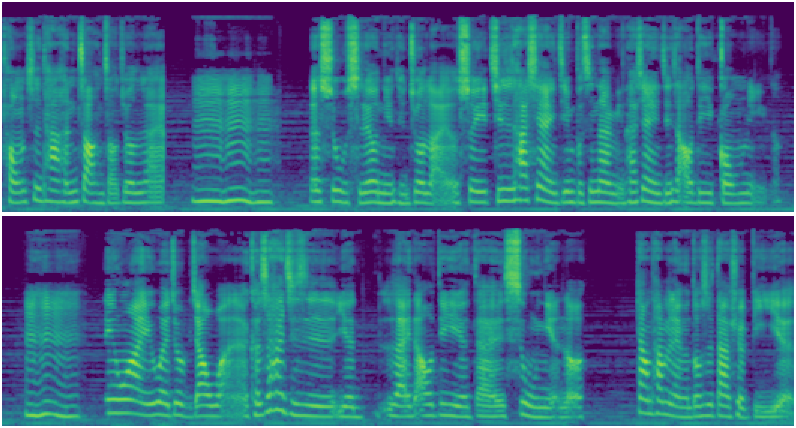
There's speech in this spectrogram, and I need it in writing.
同事，他很早很早就来，嗯哼嗯哼。那十五、十六年前就来了，所以其实他现在已经不是难民，他现在已经是奥地利公民了。嗯哼嗯。另外一位就比较晚了，可是他其实也来到奥地利大概四五年了。像他们两个都是大学毕业，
